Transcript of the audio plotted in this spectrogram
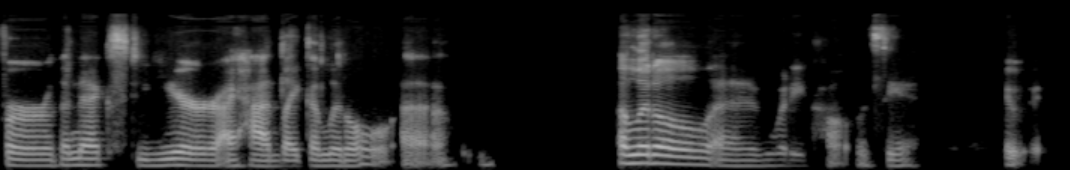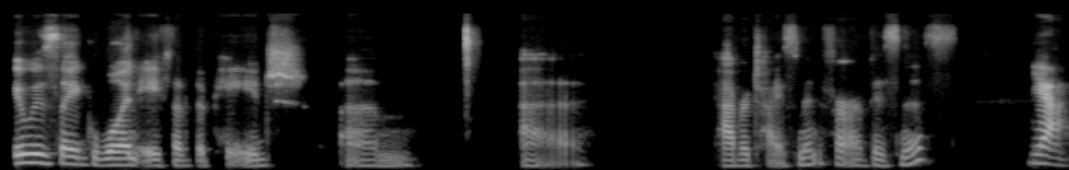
for the next year, I had like a little uh, a little uh, what do you call it? Let's see. It, it was like one eighth of the page um, uh, advertisement for our business. Yeah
